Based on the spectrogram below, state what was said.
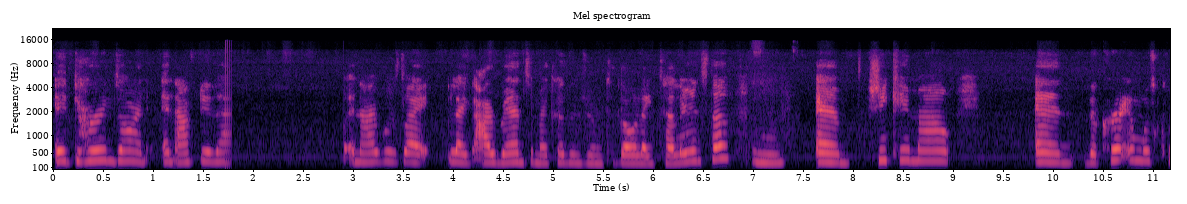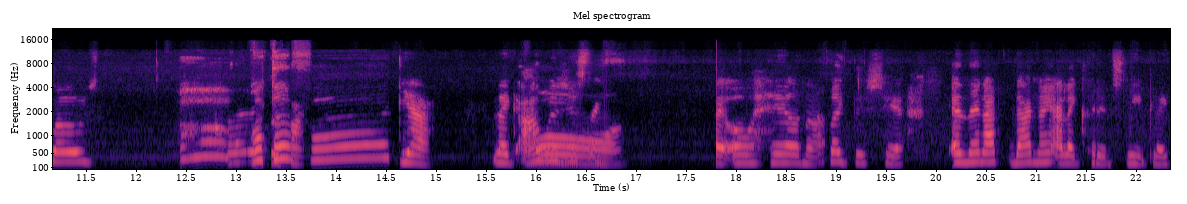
it turns on and after that and I was like like I ran to my cousin's room to go like tell her and stuff. Mhm. And she came out and the curtain was closed. what the fuck? Yeah. Like I was just like, Oh. like oh hell no, like this shit. And then after that night I like couldn't sleep. Like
